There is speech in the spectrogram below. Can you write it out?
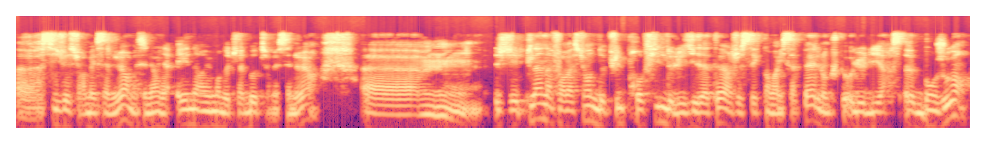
euh, si je vais sur Messenger, Messenger, il y a énormément de chatbots sur Messenger. Euh, j'ai plein d'informations depuis le profil de l'utilisateur. Je sais comment il s'appelle, donc je peux au lieu de dire euh, bonjour,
